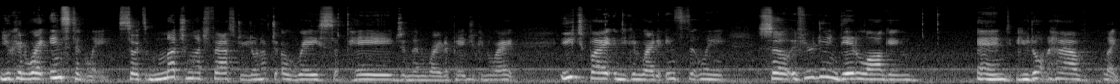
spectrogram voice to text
you can write instantly, so it's much, much faster. You don't have to erase a page and then write a page. You can write each byte and you can write it instantly. So if you're doing data logging and you don't have like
